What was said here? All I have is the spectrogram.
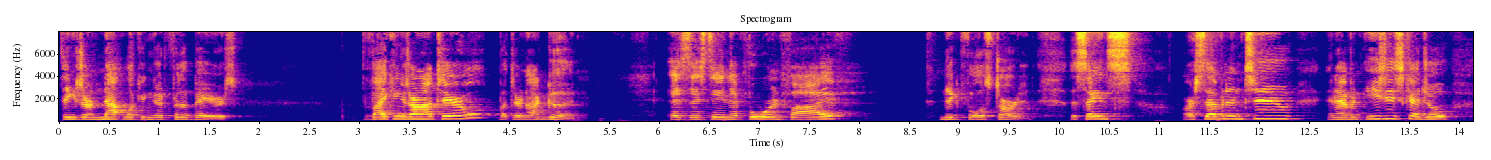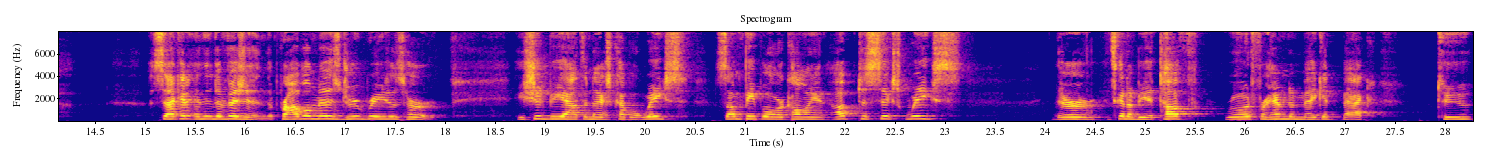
Things are not looking good for the Bears. The Vikings are not terrible, but they're not good. As they stand at four and five, Nick Foles started. The Saints are seven and two and have an easy schedule, second in the division. The problem is Drew Brees is hurt. He should be out the next couple weeks. Some people are calling it up to six weeks. There, it's going to be a tough road for him to make it back to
